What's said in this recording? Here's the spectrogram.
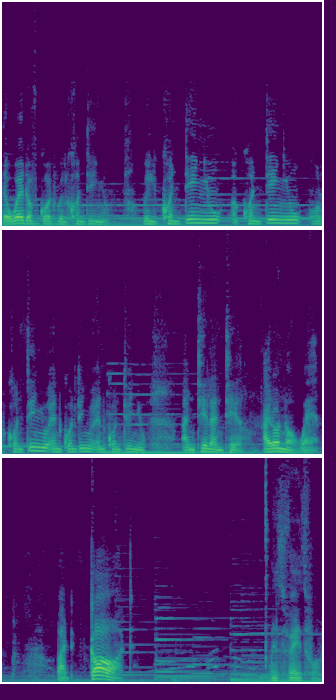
the Word of God will continue. Will continue, uh, continue, will continue and continue and continue until until. I don't know when. But God is faithful.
